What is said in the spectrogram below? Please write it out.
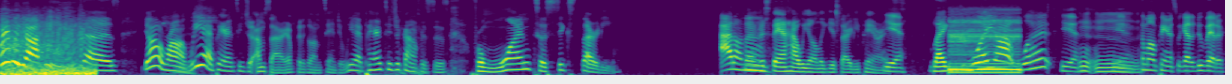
Where will y'all be? Because y'all wrong. We had parent teacher. I'm sorry. I'm finna go on a tangent. We had parent teacher conferences from one to six thirty. I don't understand how we only get thirty parents. Yeah. Like what y'all? What? Yeah, Mm-mm. yeah. Come on, parents, we got to do better.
